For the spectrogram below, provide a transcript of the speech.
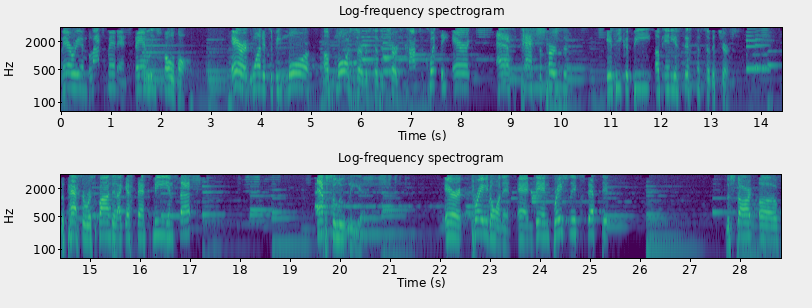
Marion Blackman and Stanley Stovall. Eric wanted to be more of more service to the church. Consequently, Eric asked Pastor Person if he could be of any assistance to the church. The pastor responded, I guess that's me, in fact. Absolutely yes. Eric prayed on it and then graciously accepted the start of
